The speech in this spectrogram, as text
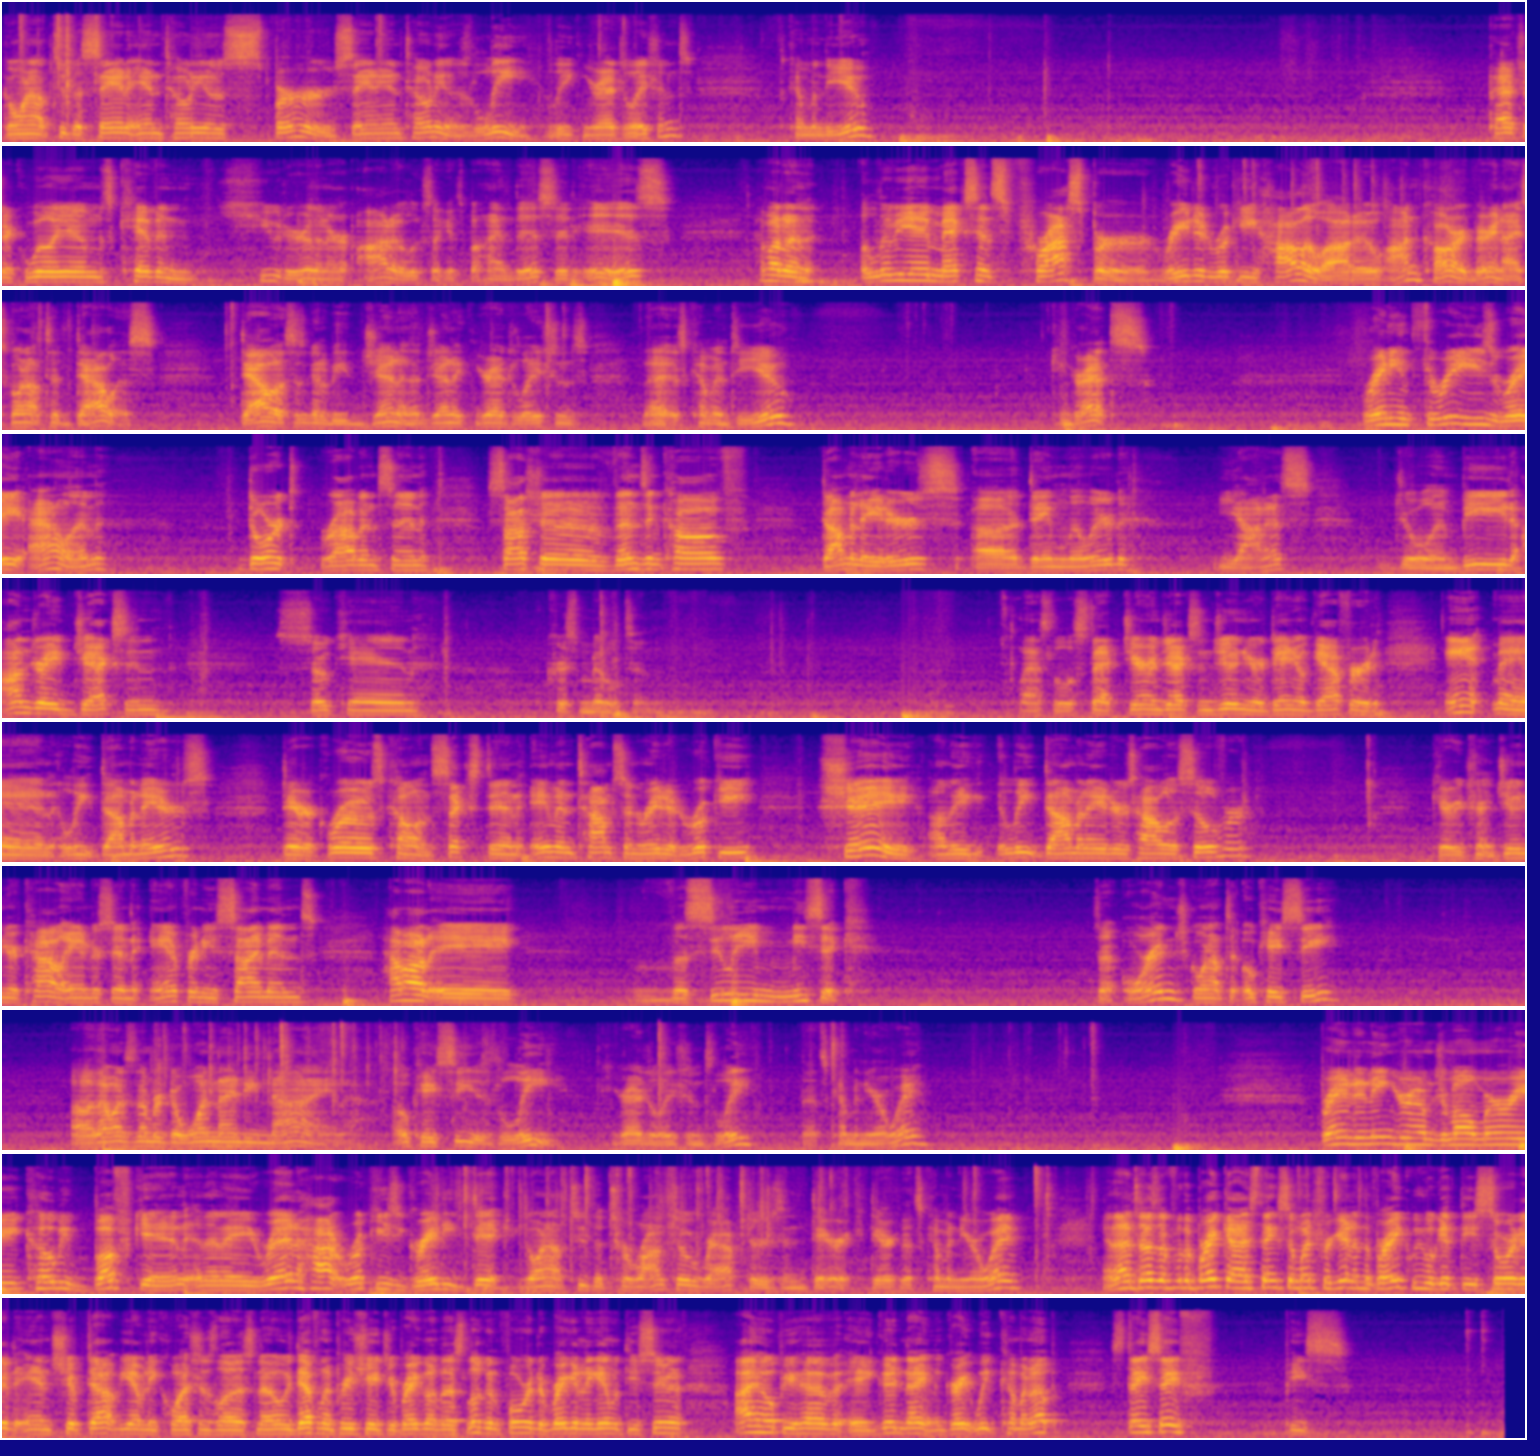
going out to the San Antonio Spurs? San Antonio's Lee. Lee, congratulations. It's coming to you. Patrick Williams, Kevin Huerter. Then our auto looks like it's behind this. It is. How about an Olivier Maxence Prosper, rated rookie hollow auto on card. Very nice. Going out to Dallas. Dallas is going to be Jenna. Jenna, congratulations. That is coming to you. Congrats. Reigning threes, Ray Allen. Dort Robinson. Sasha Vezenkov. Dominators, uh, Dame Lillard, Giannis, Joel Embiid, Andre Jackson, so can Khris Middleton. Last little stack, Jaren Jackson Jr., Daniel Gafford, Ant-Man, Elite Dominators, Derrick Rose, Collin Sexton, Amen Thompson, rated rookie, Shai on the Elite Dominators Hollow Silver, Gary Trent Jr., Kyle Anderson, Anthony Simons. How about a Vasily Micic? That orange going out to OKC? Uh, that one's numbered to 199. OKC is Lee. Congratulations, Lee. That's coming your way. Brandon Ingram, Jamal Murray, Kobe Buffkin, and then a red hot rookies Grady Dick going out to the Toronto Raptors and Derek. Derek, that's coming your way. And that does it for the break, guys. Thanks so much for getting the break. We will get these sorted and shipped out. If you have any questions, let us know. We definitely appreciate you breaking with us. Looking forward to breaking again with you soon. I hope you have a good night and a great week coming up. Stay safe. Peace.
